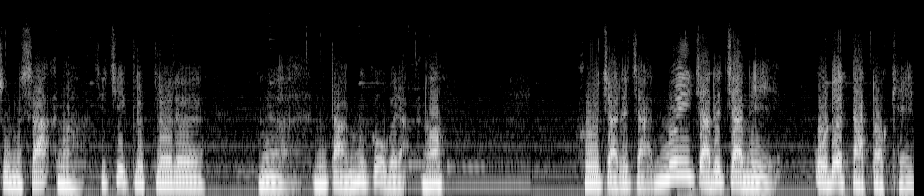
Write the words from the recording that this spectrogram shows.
สุนทรเนาะชิชิกลึกเลยเลยเนี่ยนตามือก็ไปละเนาะคือจัดจัดนุ้ยจัดจัดนี่โอเดอร์ตัดต่อเขน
